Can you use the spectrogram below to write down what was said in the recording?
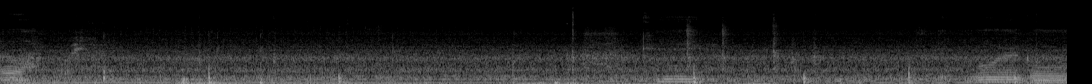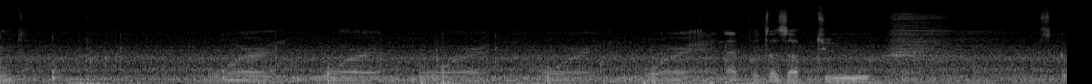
Oh boy. Okay. More gold. More and more and more and more and more and that puts us up to let's go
